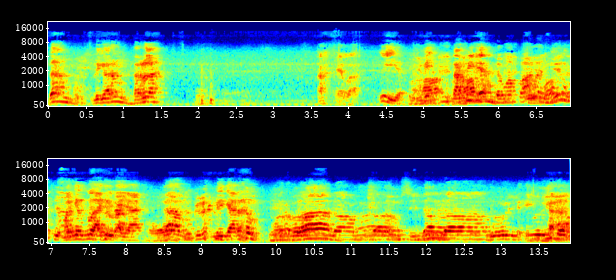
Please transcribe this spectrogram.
dam ligaran taruh ah Ah, elah. iya jadi Ah, tapi dia dam apaan anjir panggil gua aja kayak Oh. dam ligaran dam dam dam sidam dam duri duri. Iya. dam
